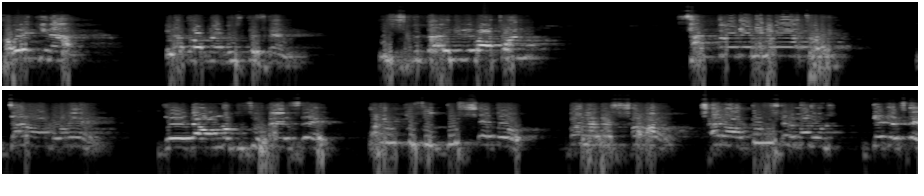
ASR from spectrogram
হবে কিনা? এটা তো আপনারা বুঝতেছেন। বিশ্ববিদ্যালয় নির্বাচন, ছাত্রদের নির্বাচন যারা বলে যে এটা অন্য কিছু হয়েছে, অনেক কিছু দৃশ্য তো বাংলাদেশ সহ সারা বিশ্বের মানুষ দেখেছে।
